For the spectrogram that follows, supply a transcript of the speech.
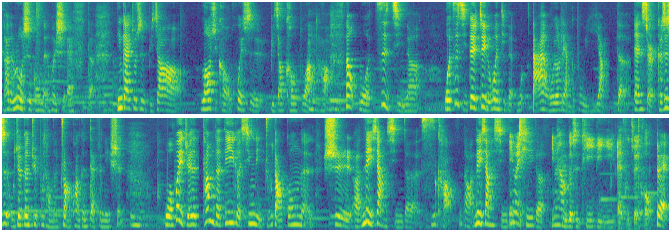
他的弱势功能会是 F 的，应该就是比较 logical，会是比较 cold blood 哈。那我自己呢，我自己对这个问题的我答案，我有两个不一样的 answer，可是是我觉得根据不同的状况跟 definition。我会觉得他们的第一个心理主导功能是呃内向型的思考啊、呃，内向型的 T 的，因为他们都是 T D E F 最后，对，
